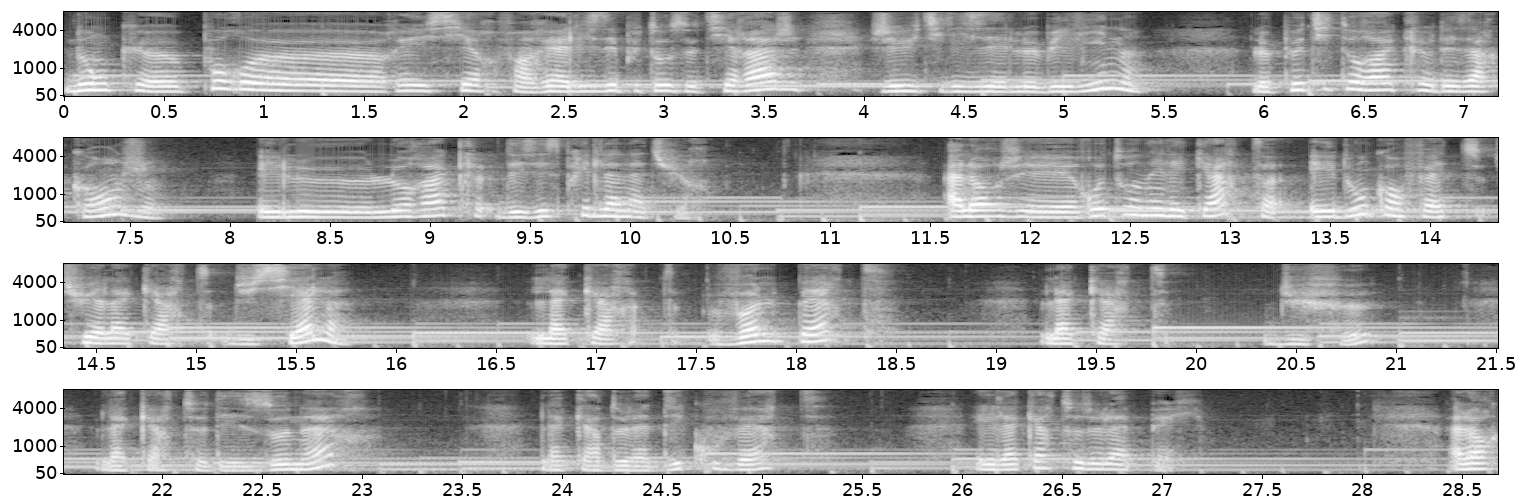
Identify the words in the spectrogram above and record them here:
donc euh, pour euh, réussir, enfin réaliser plutôt ce tirage, j'ai utilisé le Béline, le petit oracle des archanges et l'oracle des esprits de la nature. Alors j'ai retourné les cartes et donc en fait tu as la carte du ciel, la carte vol-perte, la carte du feu, la carte des honneurs, la carte de la découverte, et la carte de la paix. Alors,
